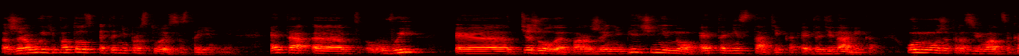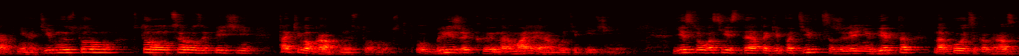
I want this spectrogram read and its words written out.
Жировой гепатоз это непростое состояние. Это, э, увы, э, тяжелое поражение печени, но это не статика, это динамика. Он может развиваться как в негативную сторону, в сторону цирроза печени, так и в обратную сторону, ближе к нормальной работе печени. Если у вас есть стеатогепатит, к сожалению, вектор находится как раз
